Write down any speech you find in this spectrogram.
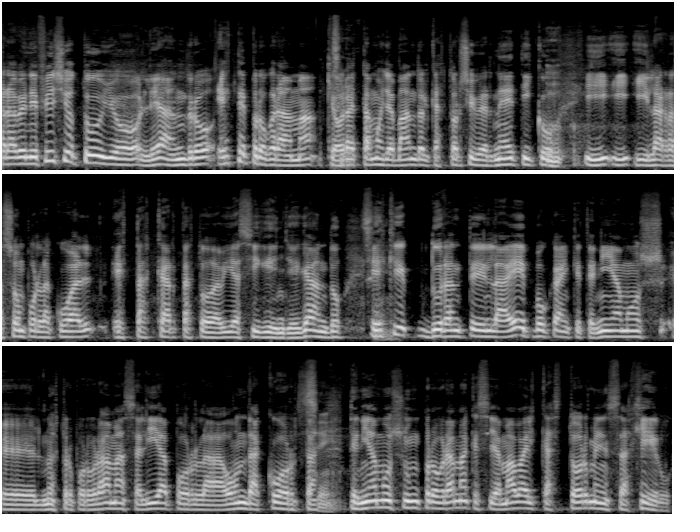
Para beneficio tuyo, Leandro, este programa que ahora estamos llamando el Castor Cibernético Mm. y, y- y la razón por la cual estas cartas todavía siguen llegando Sí. es que durante la época en que teníamos eh, nuestro programa salía por la onda corta, Sí. teníamos un programa que se llamaba el Castor Mensajero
